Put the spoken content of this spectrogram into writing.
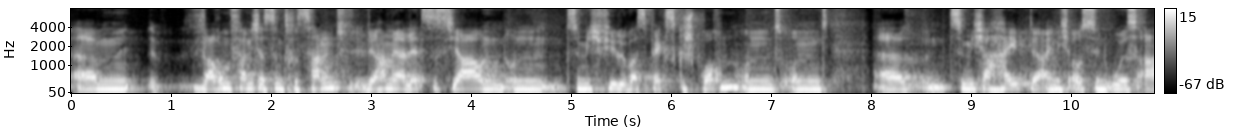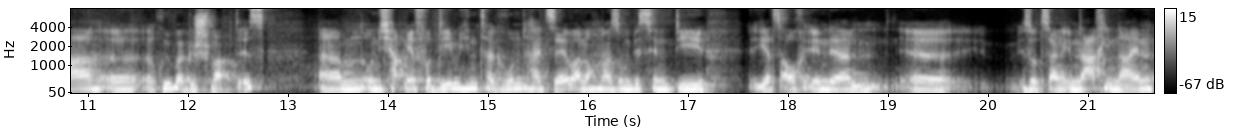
Ähm, warum fand ich das interessant? Wir haben ja letztes Jahr und, und ziemlich viel über Specs gesprochen und, und äh, ein ziemlicher Hype, der eigentlich aus den USA rübergeschwappt ist. Ähm, und ich habe mir vor dem Hintergrund halt selber nochmal so ein bisschen die jetzt auch in der äh, sozusagen im Nachhinein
